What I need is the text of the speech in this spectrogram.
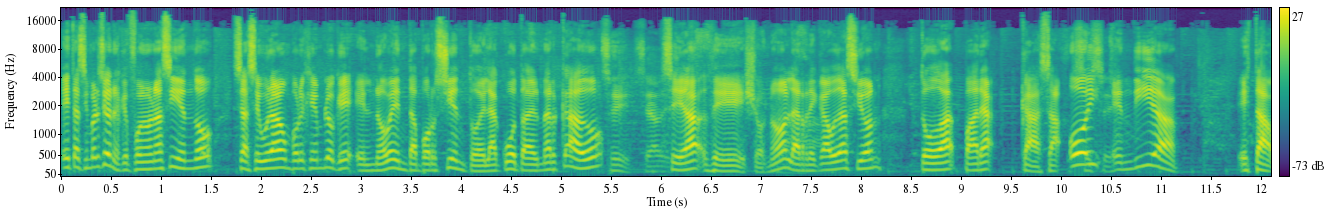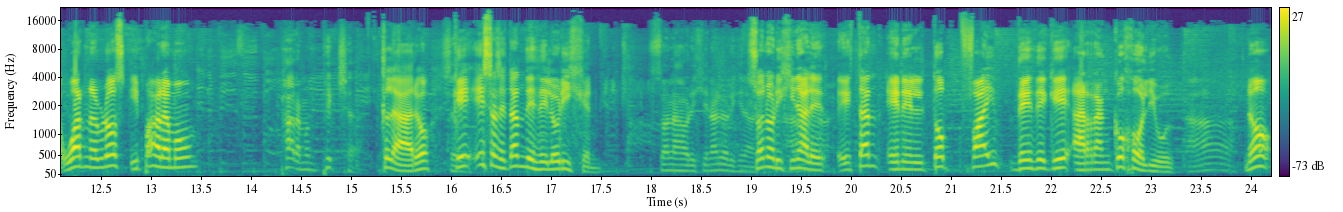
estas inversiones que fueron haciendo, se aseguraron, por ejemplo, que el 90% de la cuota del mercado Sí, sea de- sea de ellos, ¿no? La recaudación toda para casa. Hoy sí. en día está Warner Bros. y Paramount, Paramount Picture. claro, Sí. que esas están desde el origen. Son las originales originales. Son originales, Ah, están en el top 5 desde que arrancó Hollywood. ah. ¿No?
